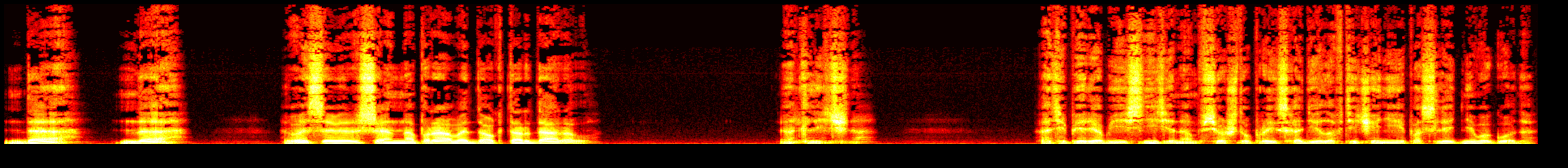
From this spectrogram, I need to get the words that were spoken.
Да, да. Вы совершенно правы, доктор Даррелл. Отлично. А теперь объясните нам все, что происходило в течение последнего года.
